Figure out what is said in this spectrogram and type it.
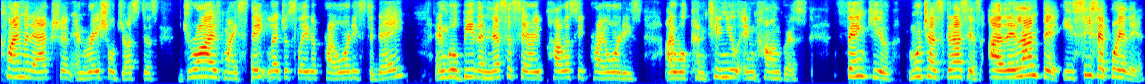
climate action, and racial justice drive my state legislative priorities today and will be the necessary policy priorities I will continue in Congress. Thank you. Muchas gracias. Adelante y sí se puede.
